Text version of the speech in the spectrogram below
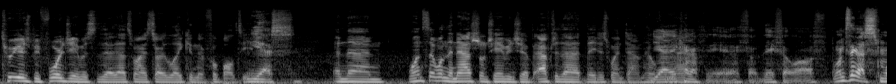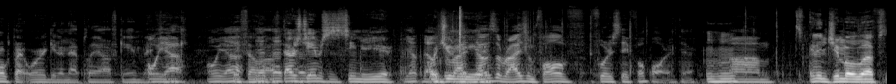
two years before Jameis was there, that's when I started liking their football team. Yes. And then once they won the national championship, after that they just went downhill. Yeah, they kind of yeah, they fell off. Once they got smoked by Oregon in that playoff game. I Oh yeah. Oh yeah. They fell That- off. that- That was Jameis' senior year. Yep, that was, the year. that was the rise and fall of Florida State football right there. Mhm. Um, and then Jimbo left.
